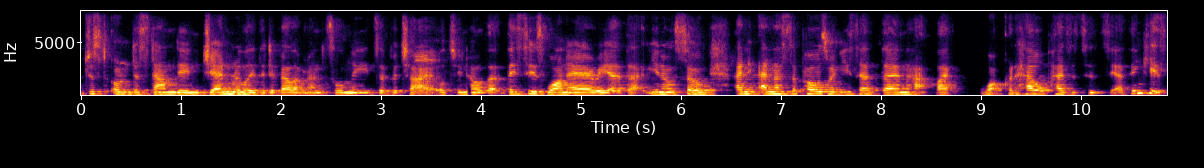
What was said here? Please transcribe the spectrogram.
just understanding generally the developmental needs of a child you know that this is one area that you know so and and i suppose when you said then like what could help hesitancy. I think it's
